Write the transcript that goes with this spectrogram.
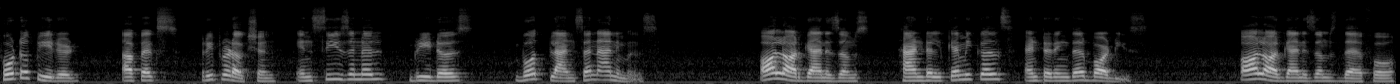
Photoperiod affects reproduction in seasonal breeders, both plants and animals. All organisms handle chemicals entering their bodies. All organisms, therefore,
